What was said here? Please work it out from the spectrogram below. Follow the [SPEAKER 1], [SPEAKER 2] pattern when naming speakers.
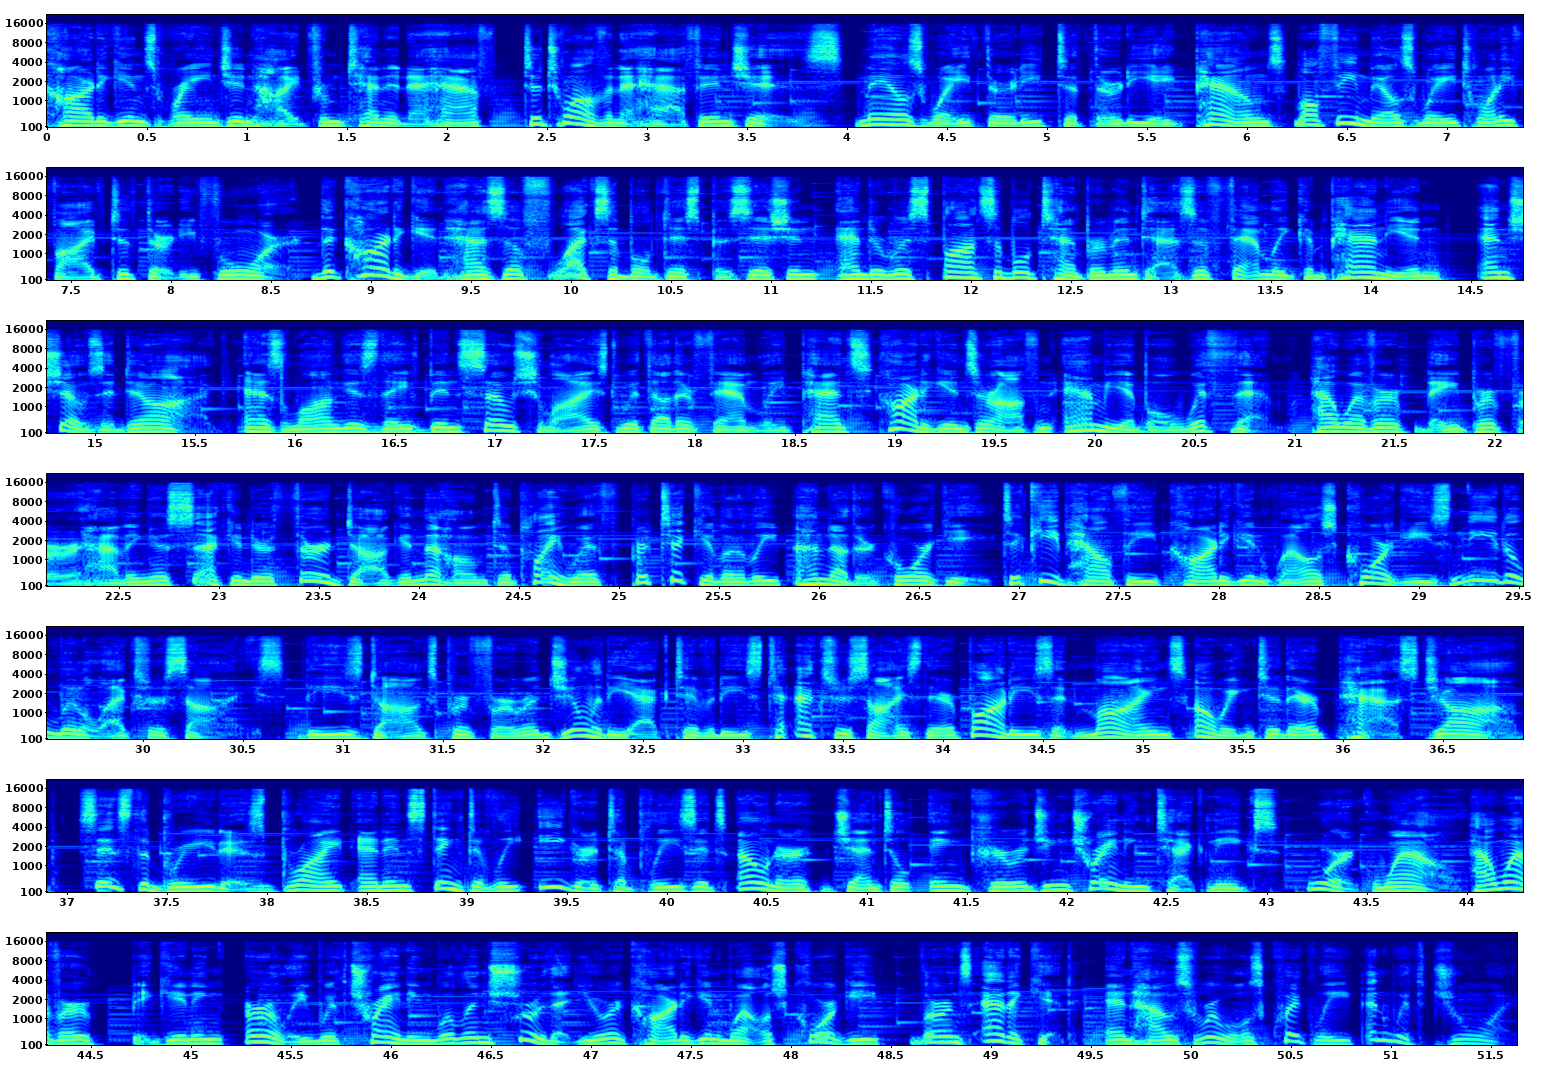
[SPEAKER 1] Cardigans range in height from 10.5 to 12.5 inches. Males weigh 30 to 38 pounds, while females weigh 25 to 34. The cardigan has a flexible disposition and a responsible temperament as a family companion and shows a dog. As long as they've been socialized with other family pets, cardigans are often amiable with them. However, they prefer having a second or third dog in the home to play with, particularly another corgi. To keep healthy, cardigan Welsh corgis need a little exercise. These dogs prefer agility activities to exercise their bodies and minds owing to their past job. Since the breed is bright and instinctively eager to please its owner, gentle, encouraging training techniques work well. However, beginning early with training will ensure that your cardigan Welsh corgi learns etiquette and house rules quickly and with joy.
